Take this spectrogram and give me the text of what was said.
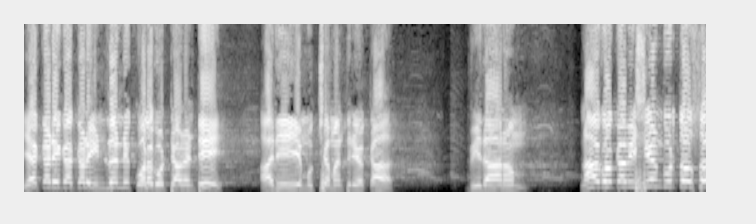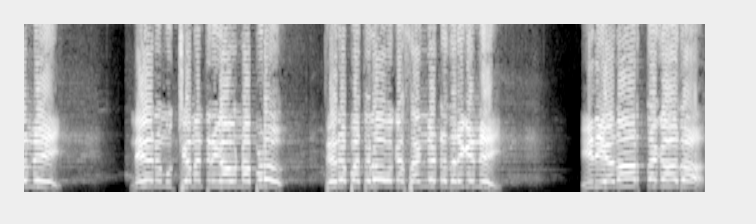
ఎక్కడికక్కడ ఇండ్లన్నీ కూలగొట్టాడంటే అది ఈ ముఖ్యమంత్రి యొక్క విధానం. నాకు ఒక విషయం గుర్తొస్తుంది. నేను ముఖ్యమంత్రిగా ఉన్నప్పుడు తిరుపతిలో ఒక సంఘటన జరిగింది. ఇది యథార్థ కాదా?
